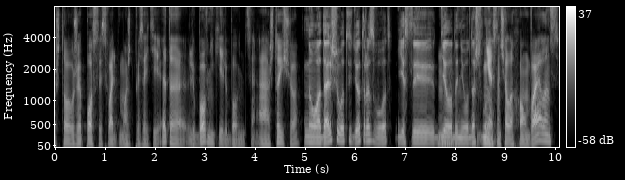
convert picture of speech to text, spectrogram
что уже после свадьбы может произойти, это любовники и любовницы. А что еще? Ну, а дальше вот идет развод, если mm-hmm. дело до него дошло. Не, сначала home violence,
